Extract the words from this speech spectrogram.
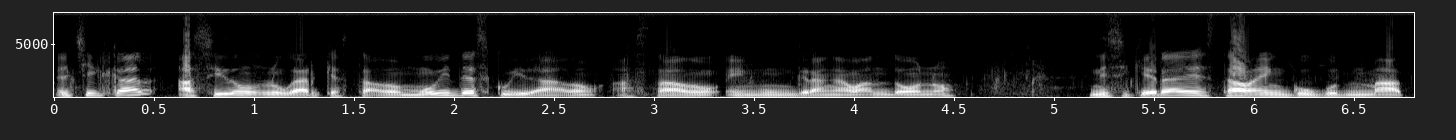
El Chilcal ha sido un lugar que ha estado muy descuidado, ha estado en un gran abandono, ni siquiera estaba en Google Maps.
